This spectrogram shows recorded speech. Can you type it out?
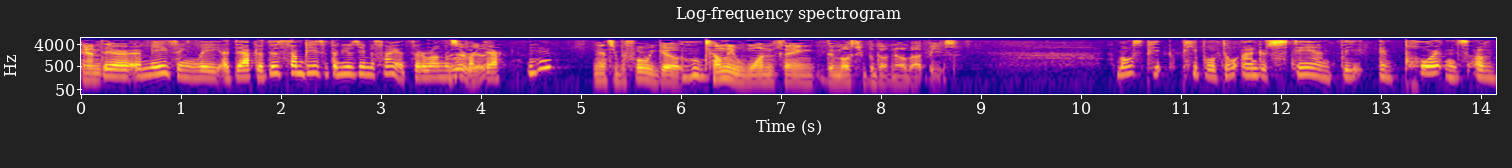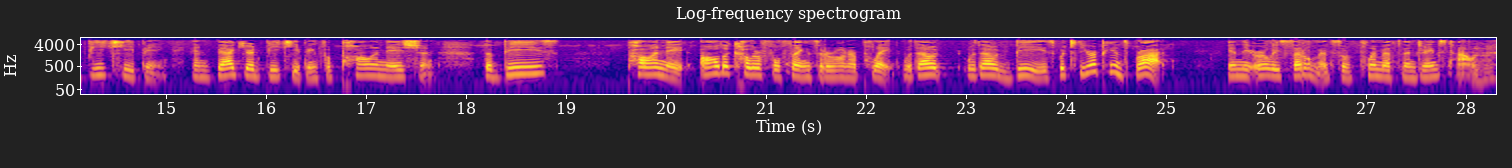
And They're amazingly adaptive. There's some bees at the Museum of Science that are on the Is there roof really? up there. Nancy, before we go, Mm-hmm. tell me one thing that most people don't know about bees. Most pe- people don't understand the importance of beekeeping and backyard beekeeping for pollination. The bees pollinate all the colorful things that are on our plate. Without, without bees, which the Europeans brought in the early settlements of Plymouth and Jamestown,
